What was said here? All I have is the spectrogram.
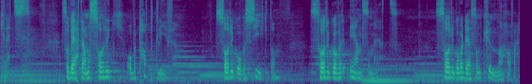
krets så vet jeg om sorg over tapt liv. Sorg over sykdom. Sorg over ensomhet. Sorg over det som kunne ha vært.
